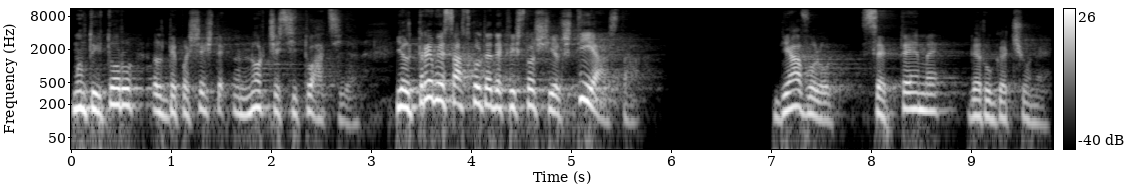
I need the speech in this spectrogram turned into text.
Mântuitorul îl depășește în orice situație. El trebuie să asculte de Hristos și el știe asta. Diavolul se teme de rugăciune.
